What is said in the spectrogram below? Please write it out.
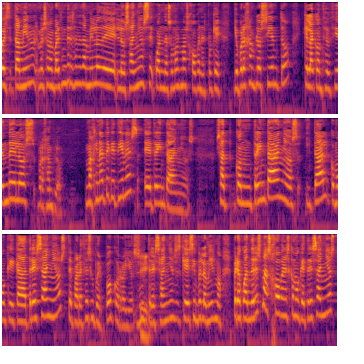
pues también, o sea, me parece interesante también lo de los años eh, cuando somos más jóvenes, porque yo, por ejemplo, siento que la concepción de los, por ejemplo, imagínate que tienes eh, 30 años. O sea, con 30 años y tal, como que cada tres años te parece súper poco, rollo. Sí. Uf, tres años es que siempre es lo mismo. Pero cuando eres más joven es como que tres años,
